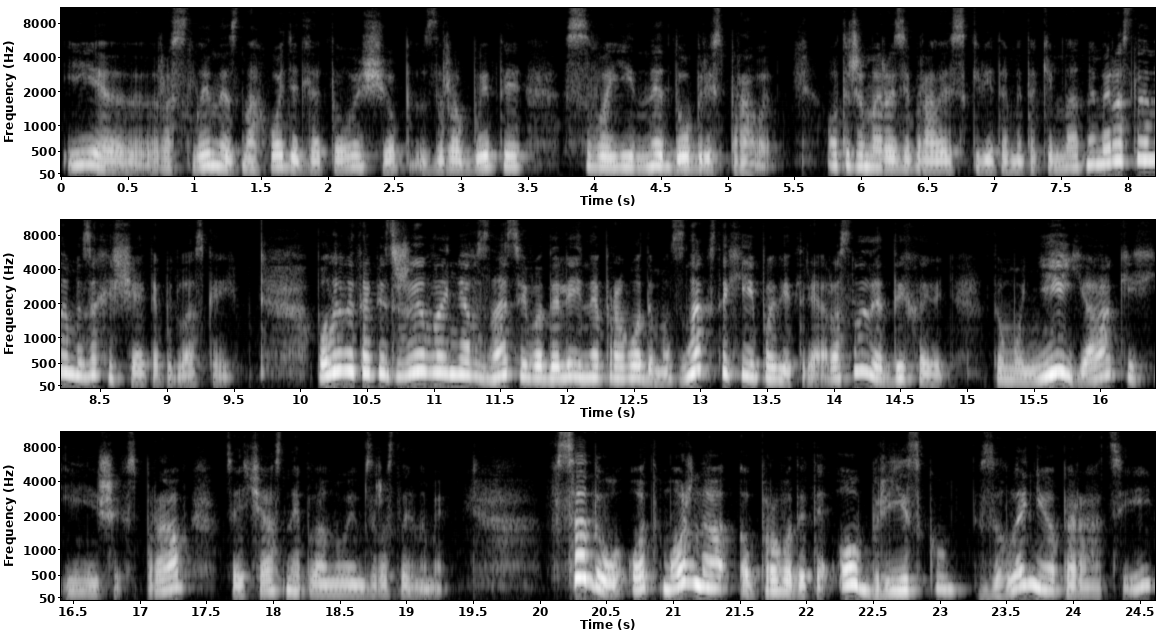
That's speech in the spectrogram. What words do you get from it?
і е, рослини знаходять для того, щоб зробити свої недобрі справи. Отже, ми розібралися з квітами та кімнатними рослинами. Захищайте, будь ласка, їх. Поливи та підживлення в знаці водолій не проводимо. Знак стихії повітря. Рослини дихають, тому ніяких інших справ в цей час не плануємо з рослинами. В саду от можна проводити обрізку, зелені операції,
